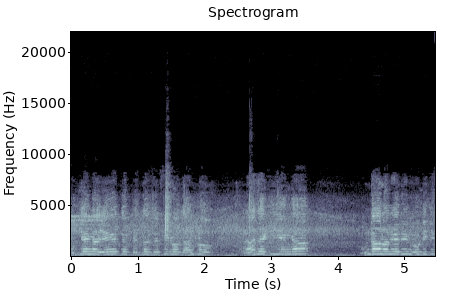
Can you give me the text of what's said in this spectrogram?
ముఖ్యంగా ఏదైతే పెద్దలు చెప్పారో దాంట్లో రాజకీయంగా ఉండాలనేది నోటికి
